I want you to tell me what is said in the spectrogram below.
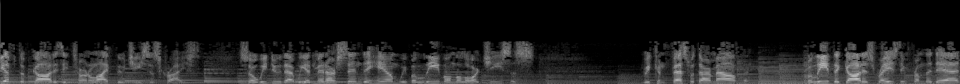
gift of God is eternal life through Jesus Christ. So we do that. We admit our sin to Him. We believe on the Lord Jesus. We confess with our mouth and believe that God has raised Him from the dead.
